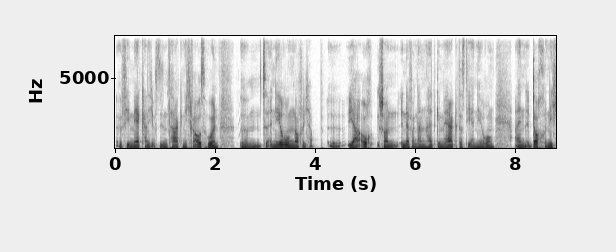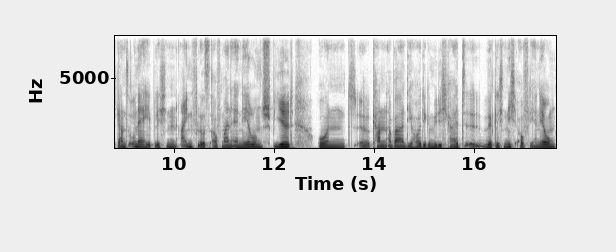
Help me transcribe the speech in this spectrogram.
äh, viel mehr kann ich aus diesem Tag nicht rausholen. Ähm, zur Ernährung noch. Ich habe äh, ja auch schon in der Vergangenheit gemerkt, dass die Ernährung einen doch nicht ganz unerheblichen Einfluss auf meine Ernährung spielt und äh, kann aber die heutige Müdigkeit äh, wirklich nicht auf die Ernährung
